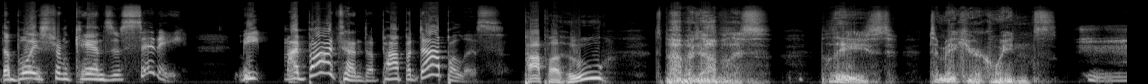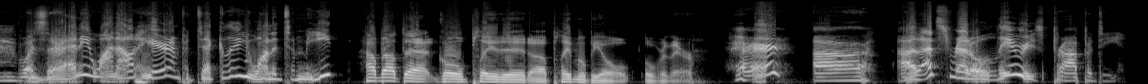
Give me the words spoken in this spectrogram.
The boys from Kansas City. Meet my bartender, Papadopoulos. Papa who? It's Papadopoulos. Pleased to make your acquaintance. Was there anyone out here in particular you wanted to meet? How about that gold plated uh, Playmobil over there? Her? Uh, uh, that's Red O'Leary's property.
